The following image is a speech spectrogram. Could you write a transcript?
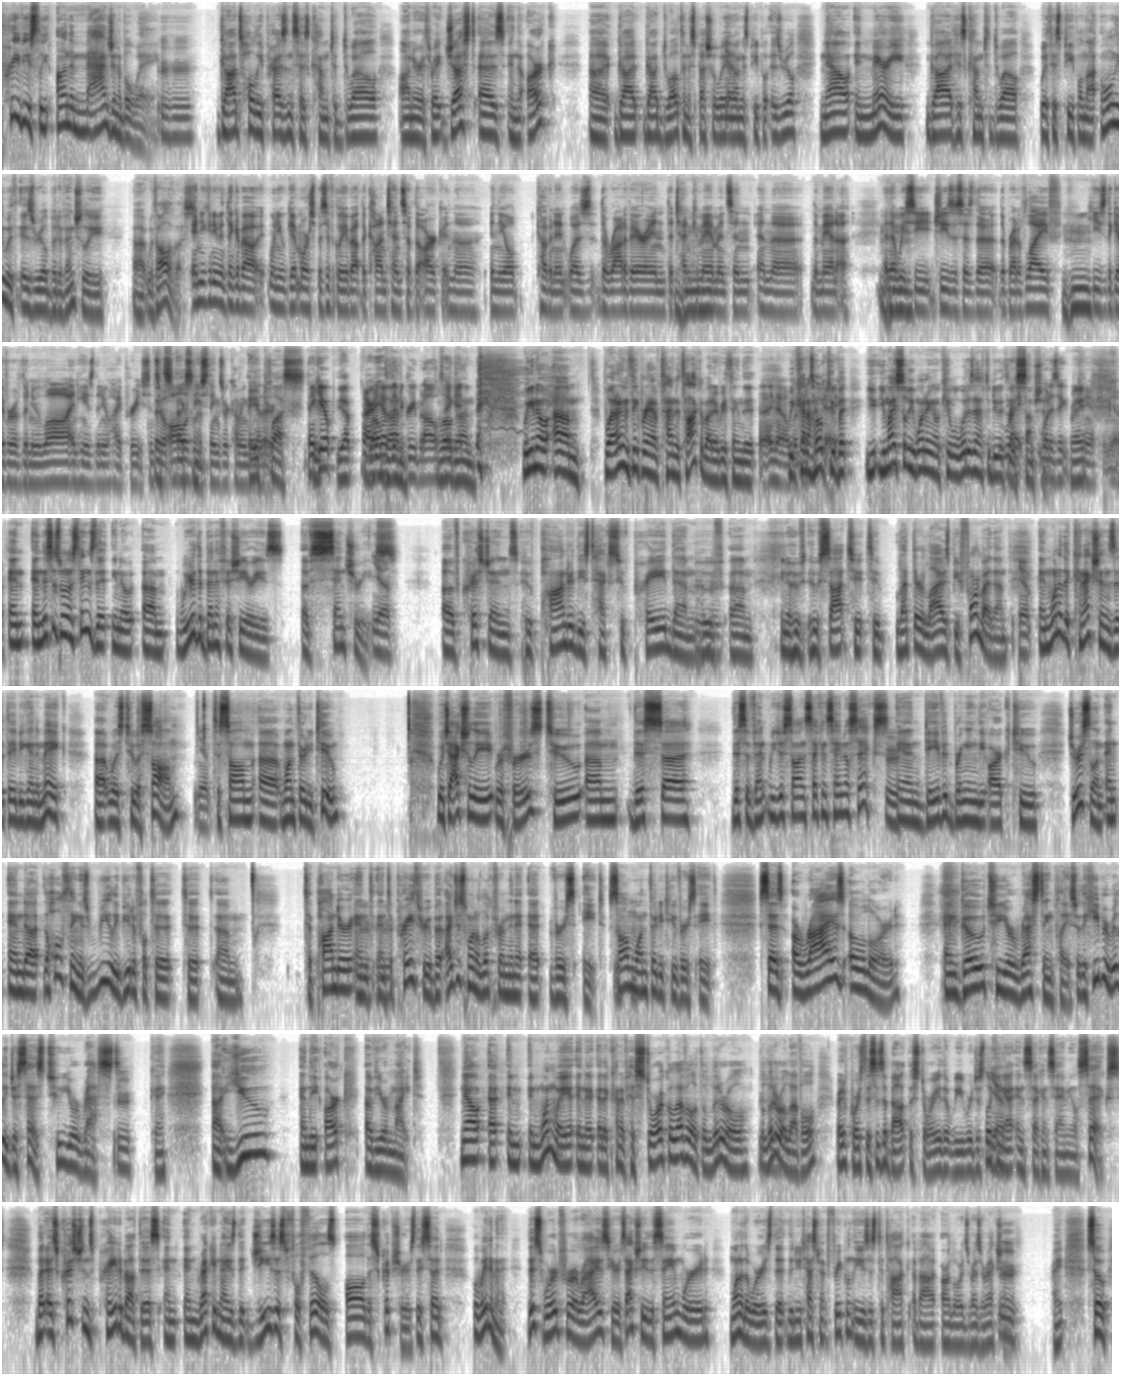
previously unimaginable way. Mm-hmm. God's holy presence has come to dwell on earth, right? Just as in the ark, uh, God God dwelt in a special way Yeah. among His people Israel. Now in Mary, God has come to dwell with His people, not only with Israel, but eventually uh, with all of us. And you can even think about when you get more specifically about the contents of the ark in the in the old covenant was the rod of Aaron, the 10 Mm-hmm. commandments, and and the the manna, and that we see Jesus as the the bread of life. He's the giver of the new law, and he is the new high priest. And Mm-hmm. That's so all of these things are coming together. A plus. Thank you. Yep. I already well have the degree, but I'll well take it. done. well, you know, um, boy, I don't even think we're gonna have time to talk about everything that I know, we kind of hope to. But you, you might still be wondering, okay, well, what does that have to do with Right. the assumption? What is it Right. Yeah. And and this is one of those things that you know um, we're the beneficiaries of centuries Yeah. Of Christians who've pondered these texts, who've prayed them, Mm-hmm. who've um, you know who've, who've sought to to let their lives be formed by them. Yep. And one of the connections that they began to make uh, was to a psalm, Yep. to Psalm uh, 132, which actually refers to um, this. Uh, this event we just saw in 2 Samuel 6 and David bringing the ark to Jerusalem. And, and uh, the whole thing is really beautiful to, to, um, to ponder and, and to mm-hmm. pray through. But I just want to look for a minute at verse 8. Psalm mm-hmm. 132, verse 8 says, Arise, O Lord, and go to your resting place. Or the Hebrew really just says, to your rest. Mm. Okay. Uh, you and the ark of your might. Now, uh, in in one way, in a, at a kind of historical level, at the literal the literal level, right? Of course, this is about the story that we were just looking Yeah. at in 2 Samuel six. But as Christians prayed about this and and recognized that Jesus fulfills all the scriptures, they said, "Well, wait a minute. This word for arise here, it's actually the same word, one of the words that the New Testament frequently uses to talk about our Lord's resurrection, right? So."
